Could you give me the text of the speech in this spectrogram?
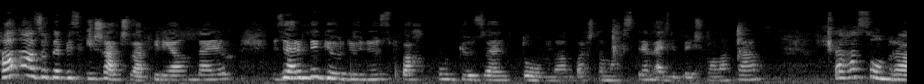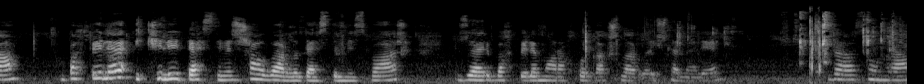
Hal-hazırda biz inşaatçılar filialındayıq. Üzərimdə gördüyünüz bax bu gözəl dondan başlamaq istəyirəm 55 manata. Daha sonra bax belə ikili dəstimiz, şalvarlı dəstimiz var. Üzəri bax belə maraqlı qaşlarla işləməli. Daha sonra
